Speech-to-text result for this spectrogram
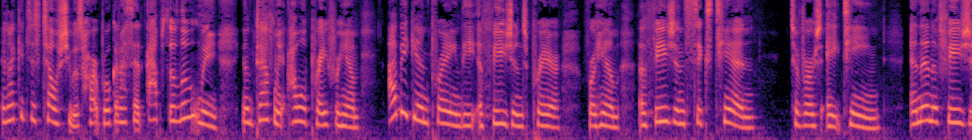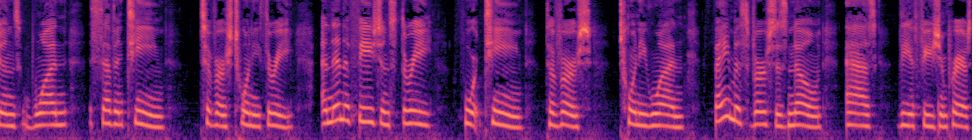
And I could just tell she was heartbroken. I said, absolutely. You know, definitely, I will pray for him. I began praying the Ephesians prayer for him. Ephesians 6:10 to verse 18. And then Ephesians 1:17 to verse 23. And then Ephesians 3:14 to verse 21. Famous verses known as the Ephesian prayers.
